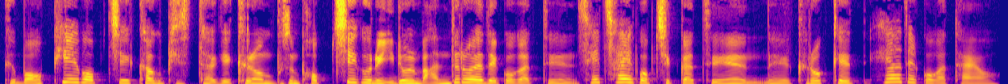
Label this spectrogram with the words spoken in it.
그 머피의 법칙하고 비슷하게 그런 무슨 법칙으로 이름을 만들어야 될 것 같은 세차의 법칙 같은 네 그렇게 해야 될 것 같아요.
